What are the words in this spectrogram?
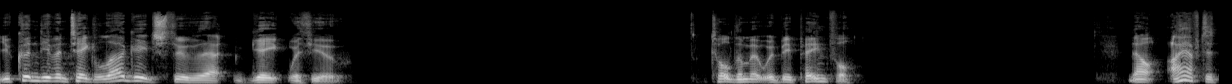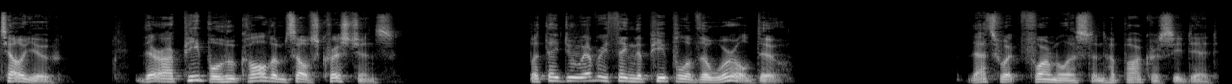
You couldn't even take luggage through that gate with you. Told them it would be painful. Now, I have to tell you, there are people who call themselves Christians, but they do everything the people of the world do. That's what formalist and hypocrisy did.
